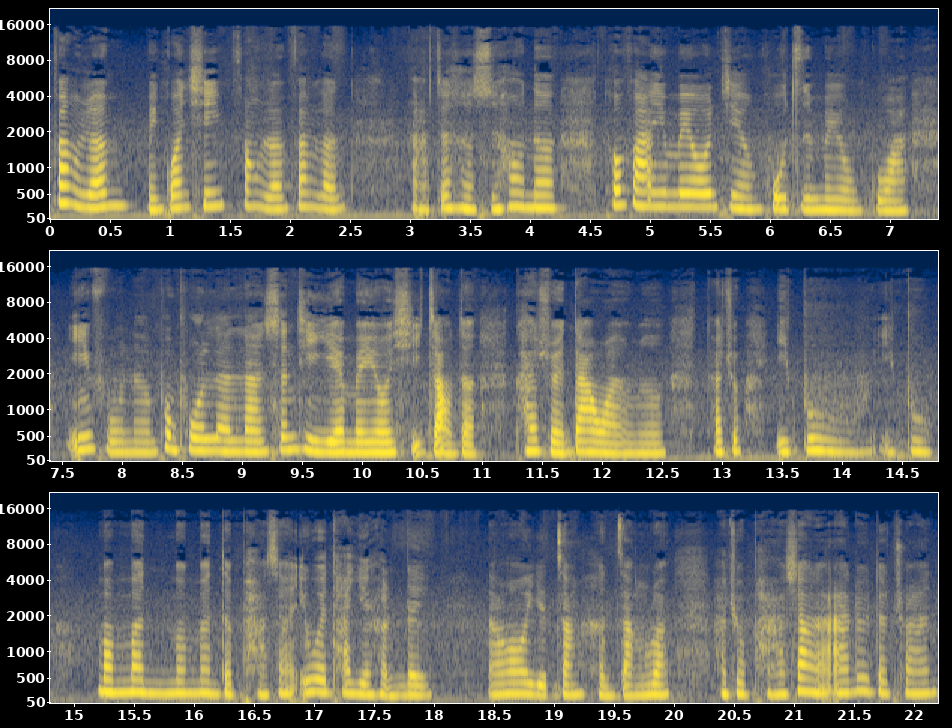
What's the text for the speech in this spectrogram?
放人，没关系，放人放人。”啊，这个时候呢，头发也没有剪，胡子没有刮，衣服呢破破烂烂，身体也没有洗澡的开水大王呢，他就一步一步。慢慢慢慢的爬上，因为他也很累，然后也脏很脏乱，他就爬上了阿绿的船。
